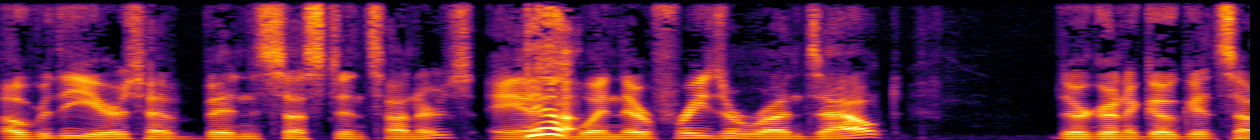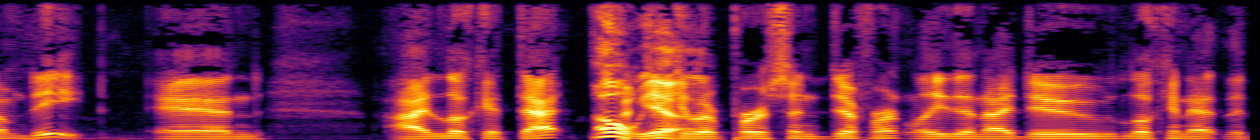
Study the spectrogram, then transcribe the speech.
over the years have been sustenance hunters and Yeah. when their freezer runs out they're going to go get something to eat and I look at that Oh, yeah. particular person differently than I do looking at the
